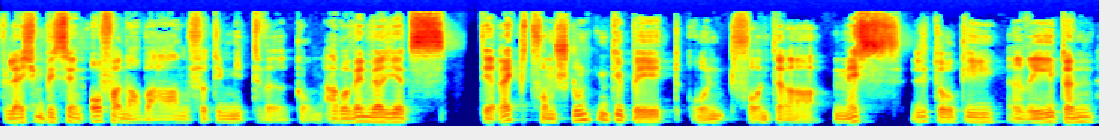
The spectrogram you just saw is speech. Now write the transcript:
vielleicht ein bisschen offener waren für die Mitwirkung. Aber wenn wir jetzt direkt vom Stundengebet und von der Messliturgie reden,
